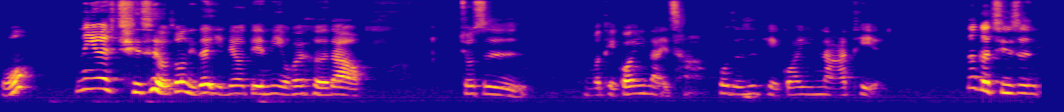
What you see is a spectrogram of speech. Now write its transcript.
哦，那因为其实有时候你在饮料店，你也会喝到，就是什么铁观音奶茶，或者是铁观音拿铁。那个其实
